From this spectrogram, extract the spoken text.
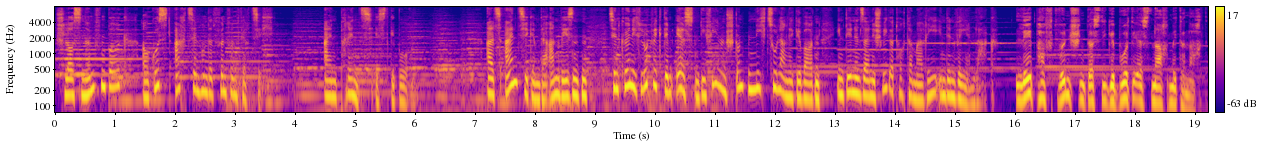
Schloss Nymphenburg, August 1845. Ein Prinz ist geboren. Als einzigem der Anwesenden sind König Ludwig I. die vielen Stunden nicht zu lange geworden, in denen seine Schwiegertochter Marie in den Wehen lag. Lebhaft wünschen, dass die Geburt erst nach Mitternacht,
